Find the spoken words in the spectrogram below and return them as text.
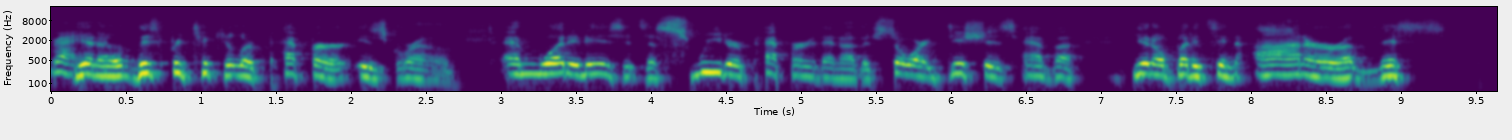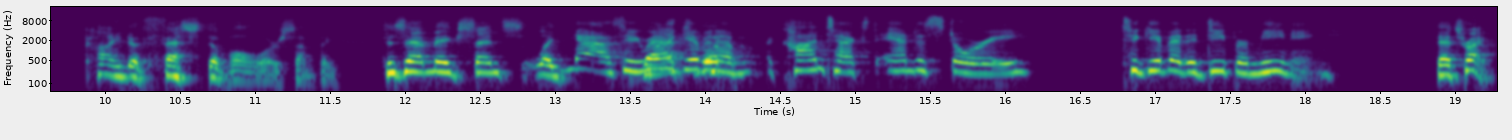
Right. You know, this particular pepper is grown. And what it is, it's a sweeter pepper than others. So our dishes have a, you know, but it's in honor of this kind of festival or something. Does that make sense? Like, yeah, so you're really giving what, a context and a story to give it a deeper meaning. That's right.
